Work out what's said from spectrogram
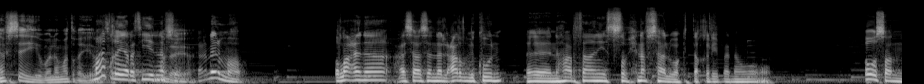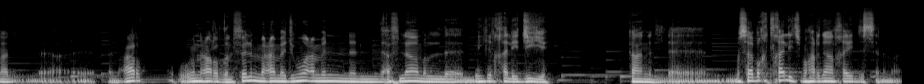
نفسه هي ولا ما تغير؟ ما تغيرت هي ما نفس تغيرت. المكان المهم طلعنا على أساس أن العرض بيكون آه، نهار ثاني الصبح نفس هالوقت تقريبا. و- وصلنا ال- العرض ونعرض الفيلم مع مجموعة من الأفلام اللي هي الخليجية. كان ال- مسابقة الخليج مهرجان الخليج السينمائي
